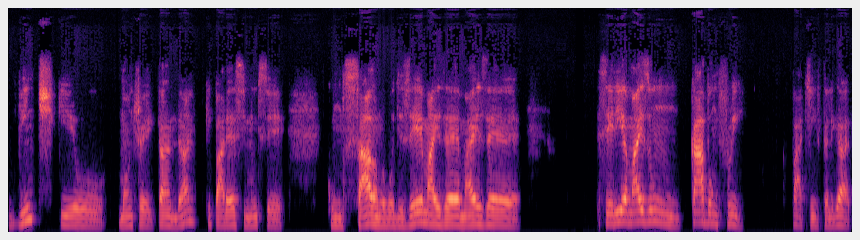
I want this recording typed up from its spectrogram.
20, que o Montrey está andando, que parece muito ser com Salom, eu vou dizer, mas é mais é seria mais um carbon free patins, tá ligado?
